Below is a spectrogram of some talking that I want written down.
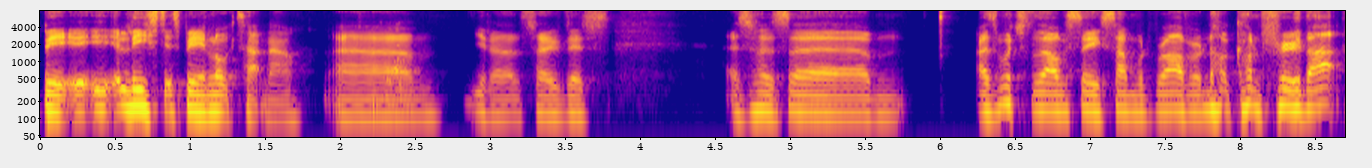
be at least it's being looked at now. Um, yeah. You know, so this as as um, as much as obviously Sam would rather not gone through that.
